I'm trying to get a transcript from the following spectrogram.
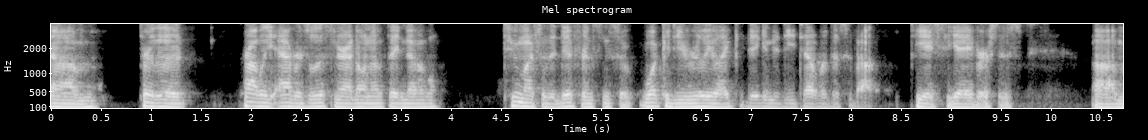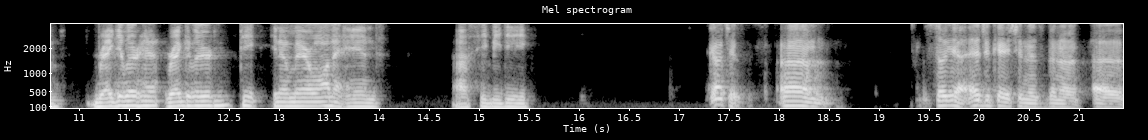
um, for the probably average listener, I don't know if they know too much of the difference. And so, what could you really like dig into detail with us about THCA versus um, regular ha- regular you know marijuana and uh, CBD. Gotcha. Um, so yeah, education has been a, a,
